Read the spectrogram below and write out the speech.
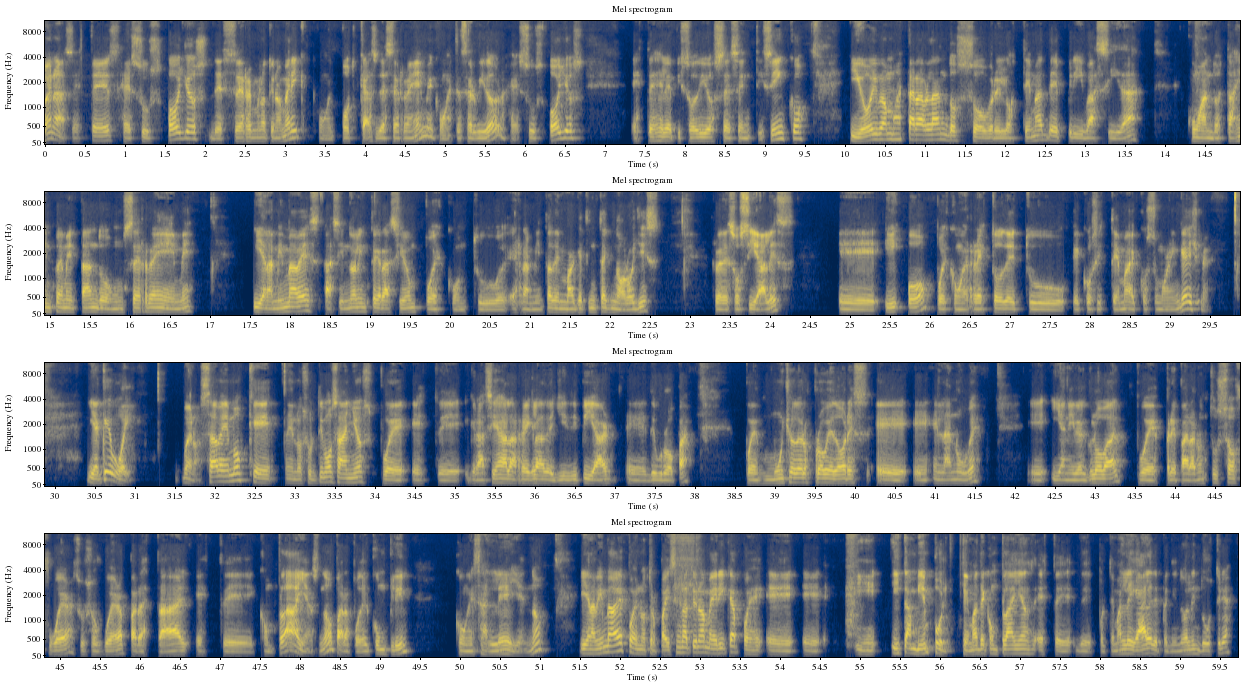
Buenas, este es Jesús Hoyos de CRM Latinoamérica con el podcast de CRM, con este servidor, Jesús Hoyos. Este es el episodio 65 y hoy vamos a estar hablando sobre los temas de privacidad cuando estás implementando un CRM y a la misma vez haciendo la integración pues con tu herramienta de marketing technologies, redes sociales eh, y o pues con el resto de tu ecosistema de customer engagement. ¿Y a qué voy? Bueno, sabemos que en los últimos años, pues, este, gracias a la regla de GDPR eh, de Europa, pues muchos de los proveedores eh, eh, en la nube y a nivel global, pues prepararon tu software, su software para estar este, compliance, ¿no? Para poder cumplir con esas leyes, ¿no? Y a la misma vez, pues en otros países Latinoamérica, pues, y, y, también por temas de compliance, este, de, por temas legales, dependiendo de la industria,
